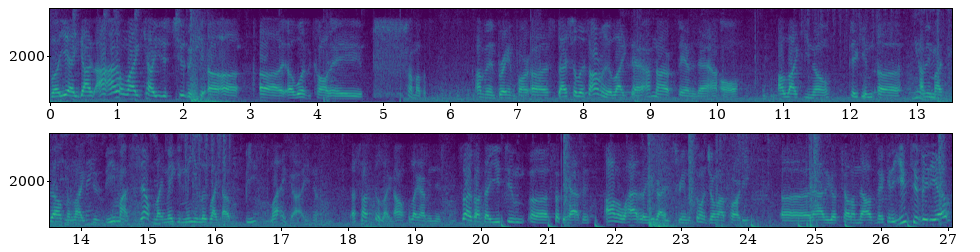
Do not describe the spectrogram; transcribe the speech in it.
But yeah, you guys, I, I don't like how you just choose a uh uh uh what's it called a I'm to, I'm in brain uh specialist. I don't really like that. I'm not a fan of that at all. I like you know picking uh having myself and like just being myself, like making me look like a beast black guy. You know. That's how I feel like. I don't feel like having this. Sorry about that, YouTube. Uh, something happened. I don't know what happened on you guys' stream, but someone joined my party. Uh, and I had to go tell them that I was making a YouTube video.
